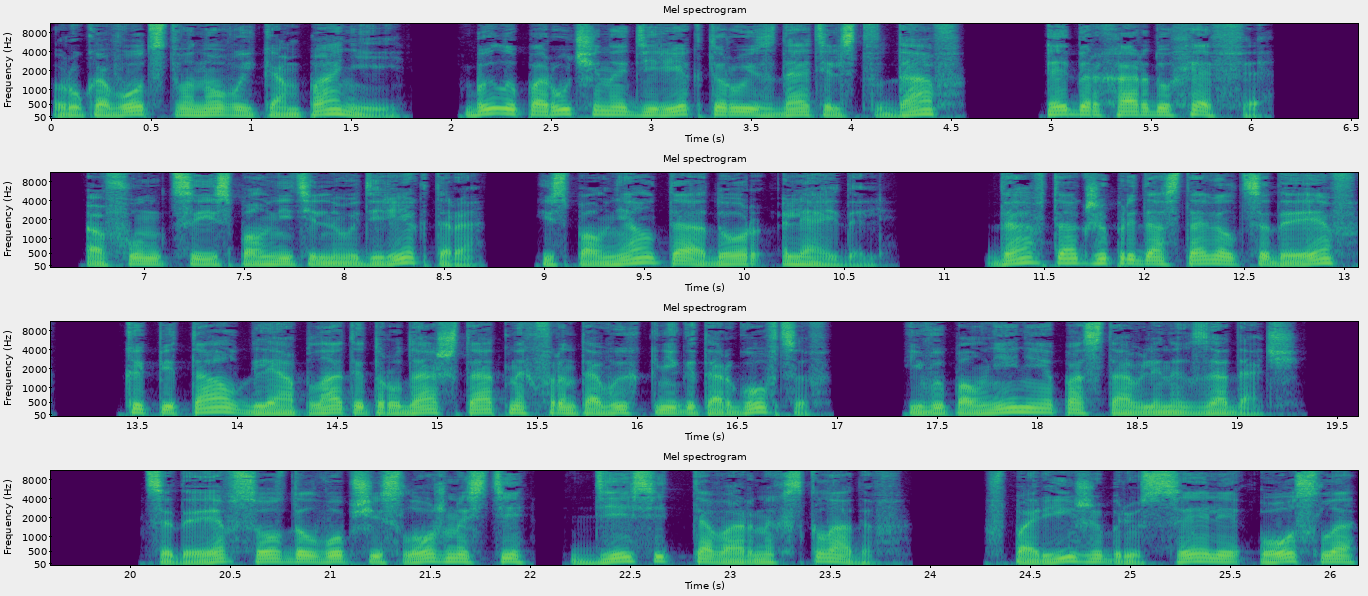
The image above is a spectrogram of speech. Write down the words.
Руководство новой компанией было поручено директору издательств DAF Эберхарду Хеффе, а функции исполнительного директора исполнял Теодор Ляйдель. DAF также предоставил CDF капитал для оплаты труда штатных фронтовых книготорговцев и выполнения поставленных задач. CDF создал в общей сложности 10 товарных складов в Париже, Брюсселе, Осло,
